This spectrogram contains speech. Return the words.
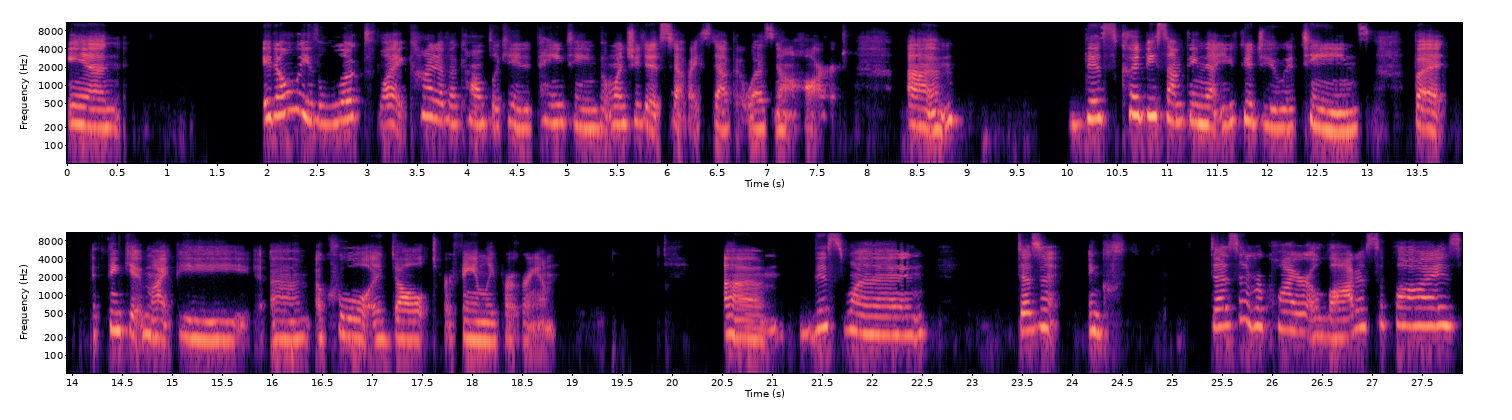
And it always looked like kind of a complicated painting, but once you did it step by step, it was not hard. Um, this could be something that you could do with teens, but I think it might be um, a cool adult or family program. Um, this one doesn't include doesn't require a lot of supplies,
